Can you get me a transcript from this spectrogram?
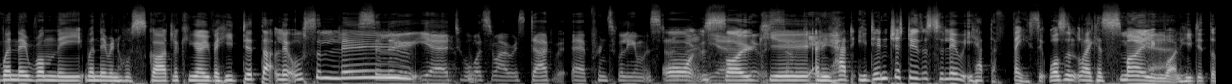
when they were on the when they were in horse guard looking over, he did that little salute. Salute, yeah, towards where his dad, uh, Prince William, was standing. Oh, it was yeah, so cute. And he had he didn't just do the salute, he had the face. It wasn't like a smiling Yeah. one. He did the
